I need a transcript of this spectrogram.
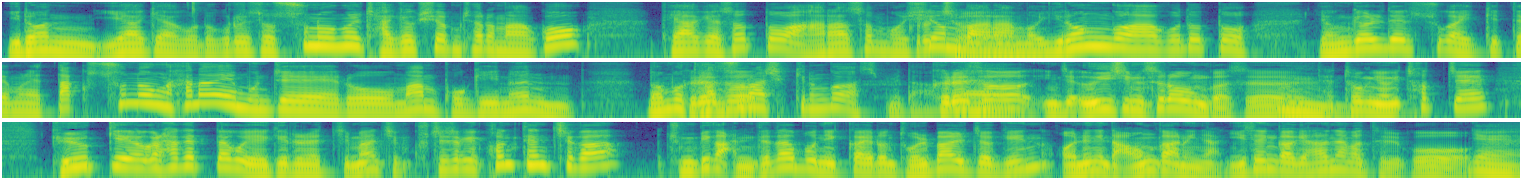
이런 이야기하고도 그래서 수능을 자격 시험처럼 하고 대학에서 또 알아서 뭐 시험 그렇죠. 봐라 뭐 이런 거 하고도 또 연결될 수가 있기 때문에 딱 수능 하나의 문제로만 보기는 너무 단순화시키는 것 같습니다. 그래서 이제 의심스러운 것은 음. 대통령이 첫째 교육 개혁을 하겠다고 얘기를 했지만 지금 구체적인 컨텐츠가 준비가 안 되다 보니까 이런 돌발적인 언행이 나온 거 아니냐 이 생각이 하나가 들고 네. 예.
